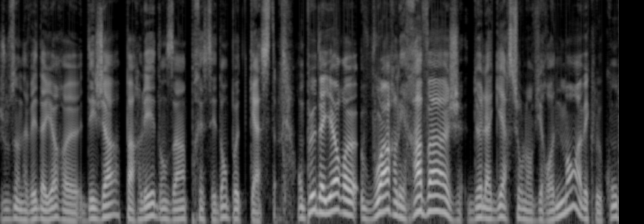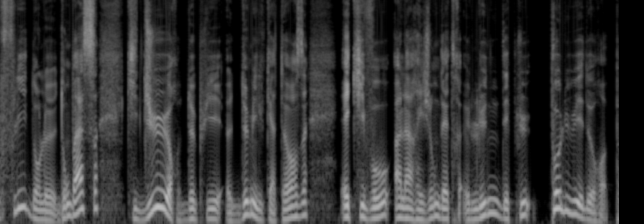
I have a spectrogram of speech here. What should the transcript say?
Je vous en avais d'ailleurs euh, déjà parlé dans un précédent podcast. On peut d'ailleurs euh, voir les ravages de la guerre sur l'environnement avec le conflit dans le Donbass qui dure depuis 2014 et qui vaut à la région d'être l'une des plus polluées d'Europe.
